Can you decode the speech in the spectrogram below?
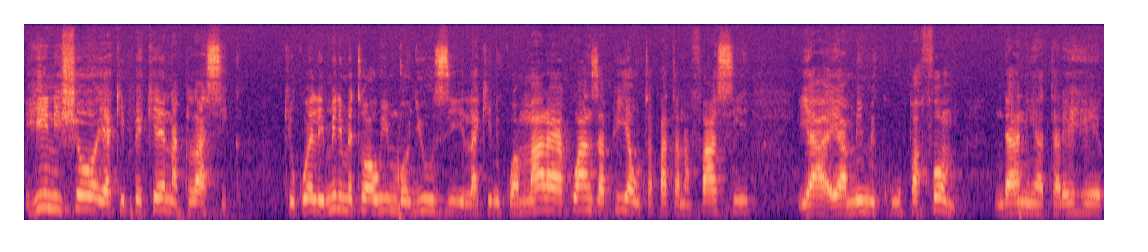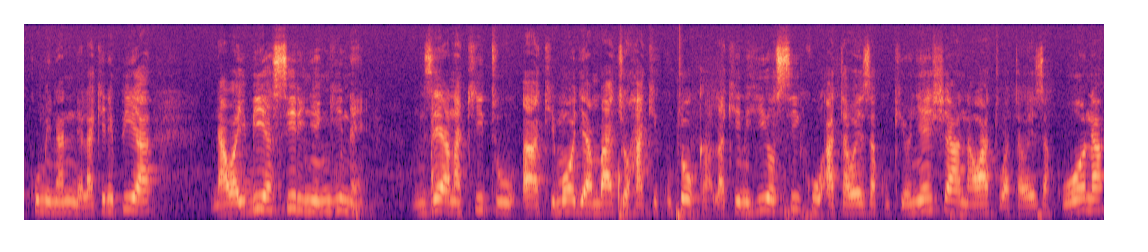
Hii ni show ya kipekee na classic. Kiukweli mimi nimetoa wimbo juzi, lakini kwa mara ya kwanza pia utapata nafasi ya, ya mimi kuperform ndani ya tarehe kumi na nne, lakini pia nawaibia siri nyingine. Mzee ana kitu uh, kimoja ambacho hakikutoka, lakini hiyo siku ataweza kukionyesha na watu wataweza kuona.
